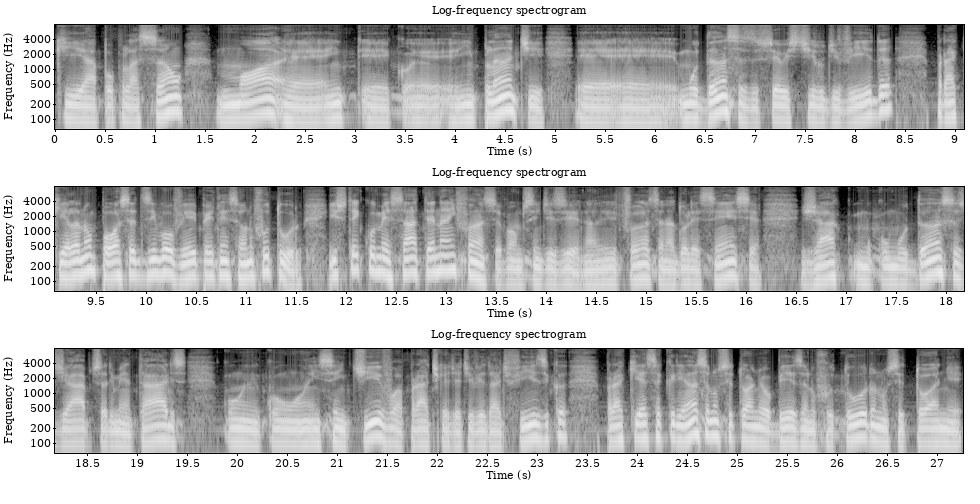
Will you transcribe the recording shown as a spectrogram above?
que a população mo, é, é, é, implante é, é, mudanças do seu estilo de vida para que ela não possa desenvolver hipertensão no futuro. Isso tem que começar até na infância, vamos assim dizer, na infância, na adolescência, já com, com mudanças de hábitos alimentares, com, com incentivo à prática de atividade física, para que essa criança não se torne obesa no futuro, não se torne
